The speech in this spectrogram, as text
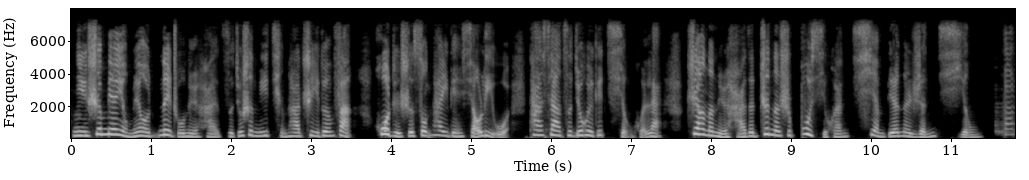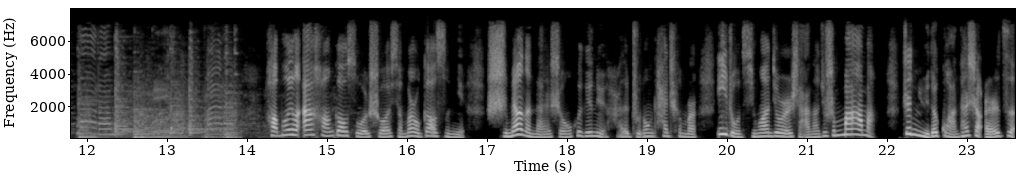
你身边有没有那种女孩子，就是你请她吃一顿饭，或者是送她一点小礼物，她下次就会给请回来？这样的女孩子真的是不喜欢欠别人的人情。好朋友阿航告诉我说，小妹儿，我告诉你，什么样的男生会给女孩子主动开车门？一种情况就是啥呢？就是妈妈，这女的管他是儿子；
